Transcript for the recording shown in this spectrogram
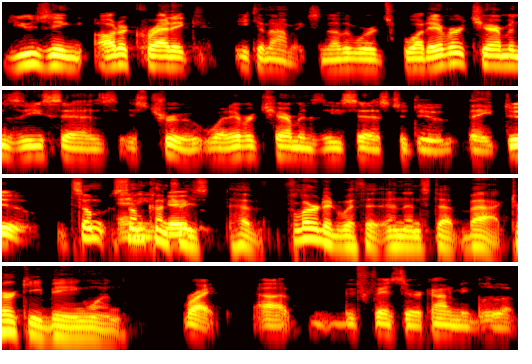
using autocratic economics. In other words, whatever Chairman Xi says is true. Whatever Chairman Xi says to do, they do. Some some countries have flirted with it and then stepped back. Turkey being one. Right. Uh, because their economy blew up.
